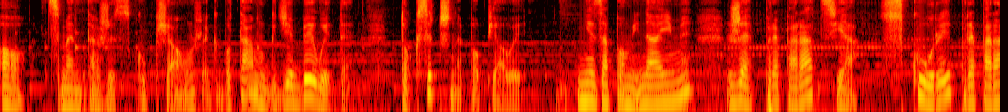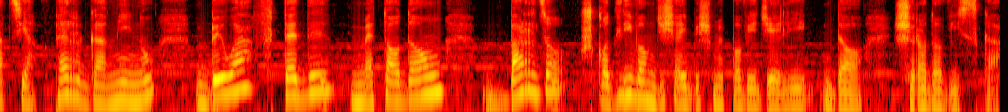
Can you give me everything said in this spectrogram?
o cmentarzysku książek, bo tam, gdzie były te toksyczne popioły, nie zapominajmy, że preparacja skóry, preparacja pergaminu była wtedy metodą bardzo szkodliwą, dzisiaj byśmy powiedzieli, do środowiska.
